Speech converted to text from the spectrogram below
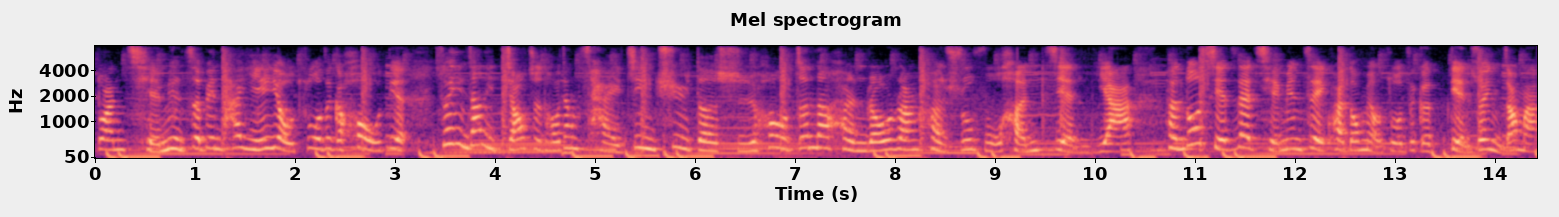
端前面这边它也有做这个厚垫。所以你知道，你脚趾头这样踩进去的时候，真的很柔软、很舒服、很减压。很多鞋子在前面这一块都没有做这个垫，所以你知道吗？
